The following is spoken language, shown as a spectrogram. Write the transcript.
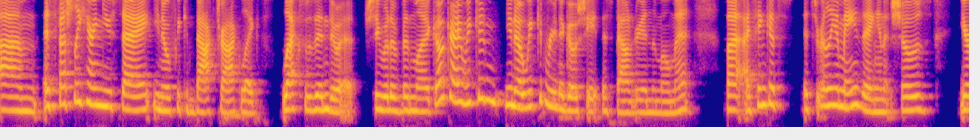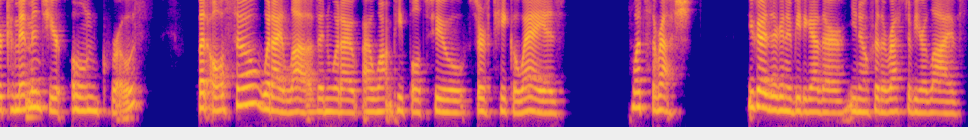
um, especially hearing you say, you know, if we can backtrack, like Lex was into it. She would have been like, okay, we can, you know, we can renegotiate this boundary in the moment. But I think it's it's really amazing and it shows your commitment to your own growth. But also what I love and what I, I want people to sort of take away is what's the rush? You guys are going to be together, you know, for the rest of your lives.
